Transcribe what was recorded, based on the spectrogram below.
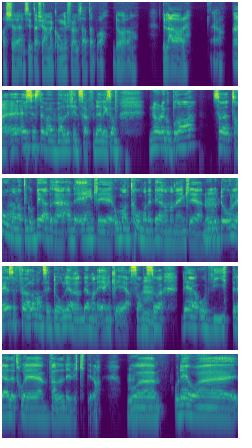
ikke, sitter ikke jeg med kongefølelse etterpå. Da, du lærer av det. Ja. Jeg, jeg syns det var veldig fint sagt, for det er liksom Når det går bra, så tror man at det går bedre enn det egentlig er, og man tror man er bedre enn man egentlig er. Når det Mm. går dårlig, så føler man seg dårligere enn det man egentlig er. Mm. Så det å vite det, det tror jeg er veldig viktig. Da. Mm. Og, eh, og det å eh,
